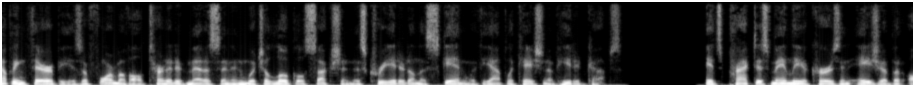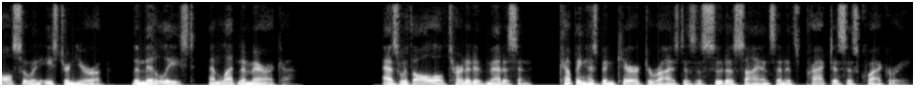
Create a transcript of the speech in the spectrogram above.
Cupping therapy is a form of alternative medicine in which a local suction is created on the skin with the application of heated cups. Its practice mainly occurs in Asia but also in Eastern Europe, the Middle East, and Latin America. As with all alternative medicine, cupping has been characterized as a pseudoscience and its practice as quackery.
